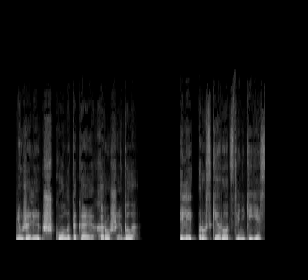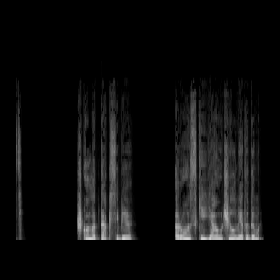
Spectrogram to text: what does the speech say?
Неужели школа такая хорошая была? Или русские родственники есть? Школа так себе. Русский я учил методом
